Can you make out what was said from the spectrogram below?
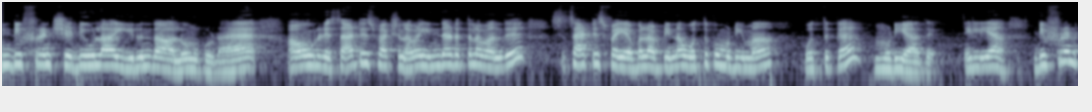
இன்டிஃப்ரெண்ட் ஷெட்யூலாக இருந்தாலும் கூட அவங்களுடைய சாட்டிஸ்ஃபேக்ஷன் லெவல் இந்த இடத்துல வந்து சாட்டிஸ்ஃபையபிள் அப்படின்னா ஒத்துக்க முடியுமா? ஒத்துக்க முடியாது. இல்லையா? டிஃப்ரெண்ட்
